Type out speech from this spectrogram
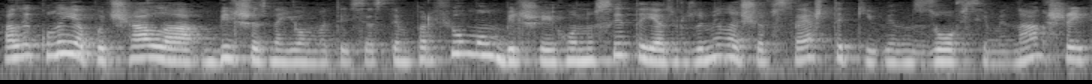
Але коли я почала більше знайомитися з тим парфюмом, більше його носити, я зрозуміла, що все ж таки він зовсім інакший.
